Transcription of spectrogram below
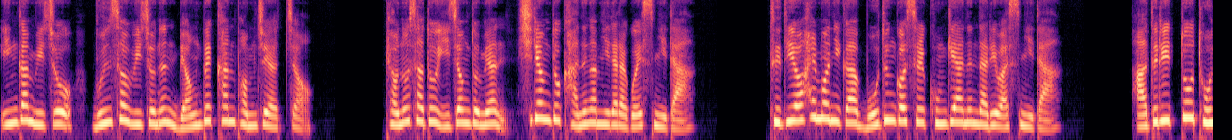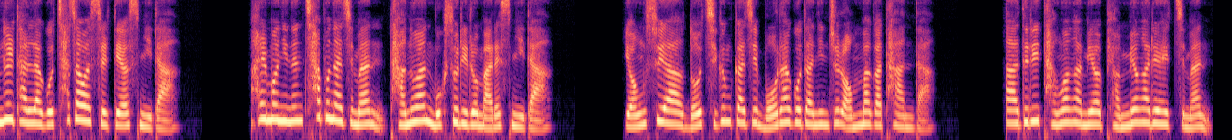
인감 위조, 문서 위조는 명백한 범죄였죠. 변호사도 이 정도면 실형도 가능합니다라고 했습니다. 드디어 할머니가 모든 것을 공개하는 날이 왔습니다. 아들이 또 돈을 달라고 찾아왔을 때였습니다. 할머니는 차분하지만 단호한 목소리로 말했습니다. 영수야, 너 지금까지 뭘 하고 다닌 줄 엄마가 다 안다. 아들이 당황하며 변명하려 했지만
